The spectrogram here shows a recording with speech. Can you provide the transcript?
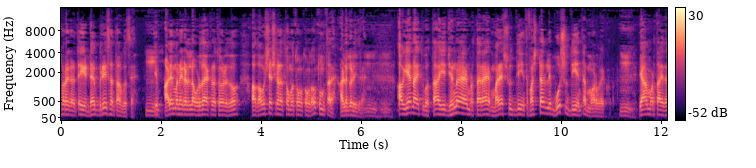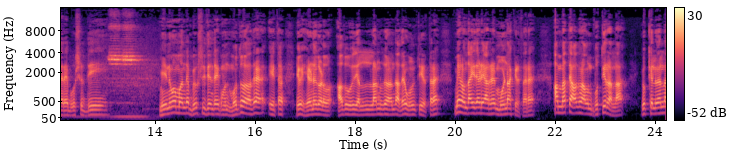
ಹೊರಗಿರುತ್ತೆ ಈ ಡೆಬ್ರೀಸ್ ಅಂತ ಆಗುತ್ತೆ. ಈ ಹಳೆ ಮನೆಗಳೆಲ್ಲ ಉಡ್ದಾಯಕರ ತೊಳೆದು ಅದು ಅವಶೇಷಗಳೆಲ್ಲ ತೊಗೊಂಡು ತೊಗೊಂಡು ತುಂಬ್ತಾರೆ ಹಳ್ಳಿಗಳಿದ್ರೆ. ಅವಾಗ ಏನಾಯ್ತು ಗೊತ್ತಾ ಈ ಜನ ಏನು ಮಾಡ್ತಾರೆ ಮನೆ ಶುದ್ಧಿ ಅಂತ ಫಸ್ಟ್ ಅಲ್ಲಿ ಭೂಶುದ್ಧಿ ಅಂತ ಮಾಡಬೇಕು. ಯಾರು ಮಾಡ್ತಾ ಇದ್ದಾರೆ ಭೂಶುದ್ಧಿ? ಮಿನಿಮಮ್ ಅಂದರೆ ಭೂಶುದ್ಧಿ ಅಂದರೆ ಒಂದು ಮೊದಲು ಆದರೆ ಈ ತ ಈಗ ಹೆಣಗಳು ಅದು ಎಲ್ಲನೂ ಅಂದ್ರೆ ಅದೇ ಉಣ್ತಿ ಇರ್ತಾರೆ ಮೇಲೆ ಒಂದು ಐದು ಅಡಿ ಆರು ಅಡಿ ಆ ಮತ್ತೆ ಅದನ್ನ ಅವ್ನಿಗೆ ಗೊತ್ತಿರಲ್ಲ. ಇವಾಗ ಕೆಲವೆಲ್ಲ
